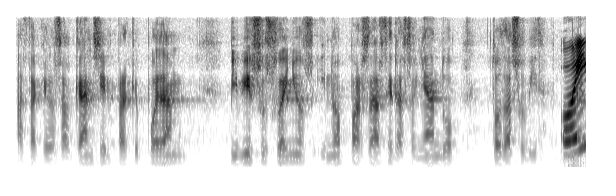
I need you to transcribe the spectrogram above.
hasta que los alcancen para que puedan vivir sus sueños y no pasársela soñando toda su vida. Hoy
